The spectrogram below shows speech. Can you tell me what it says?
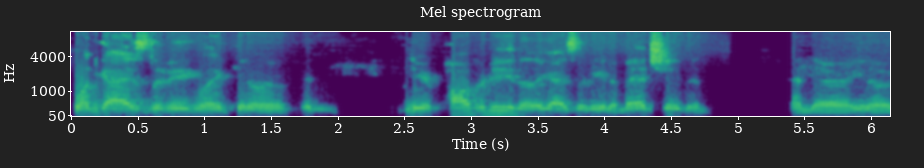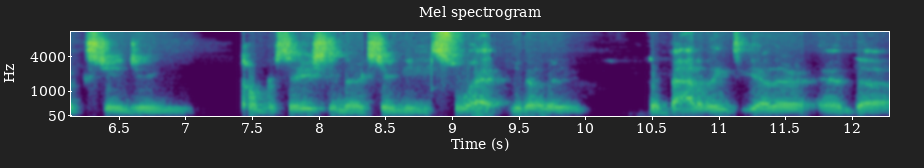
One guy is living like you know in near poverty. The other guy's living in a mansion, and and they're you know exchanging conversation. They're exchanging sweat. You know, they're they're battling together, and uh,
